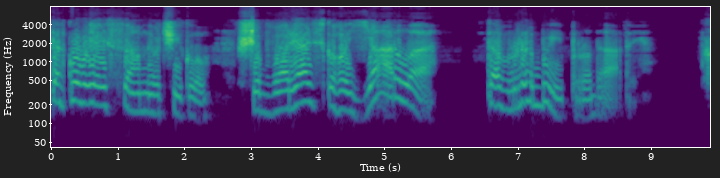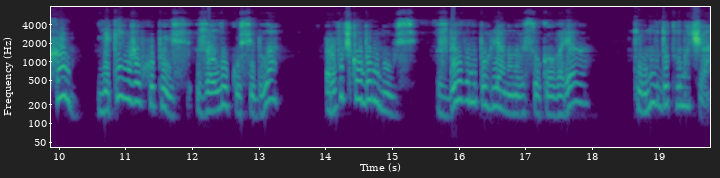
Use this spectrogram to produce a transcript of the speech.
Такого я й сам не очікував, щоб варязького ярла та в раби продати. Хан, який уже вхопився за луку сідла, рвучко обернувся, здивовано поглянув на високого варяга, кивнув до тлумача.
